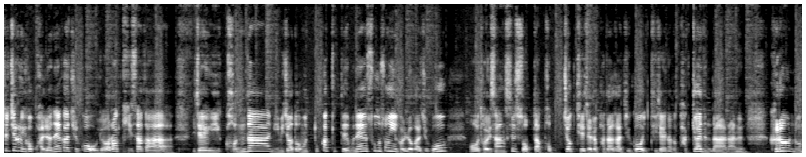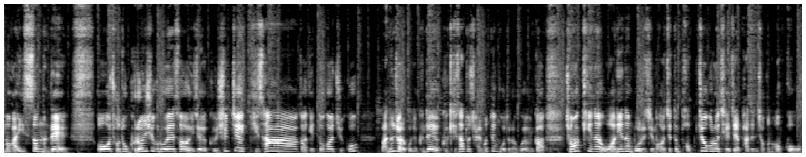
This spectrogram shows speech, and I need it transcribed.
실제로 이거 관련해가지고 여러 기사가 이제 이 건담 이미지와 너무 똑같기 때문에 소송이 걸려가지고 어, 더 이상 쓸 수 없다 법적 제재를 받아가지고 디자이너가 바뀌어야 된다라는 그런 루머가 있었는데 어 저도 그런 식으로 해서 이제 그 실제 기사가 떠가지고 맞는 줄 알았거든요. 근데 그 기사도 잘못된 거더라고요. 그러니까 정확히는 원인은 모르지만 어쨌든 법적으로 제재 받은 적은 없고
